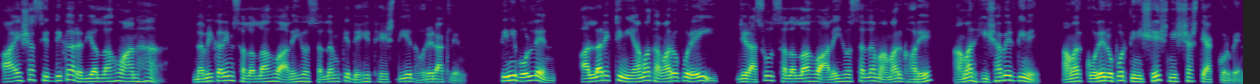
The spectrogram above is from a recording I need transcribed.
আয়েশা সিদ্দিকা রদিয়াল্লাহু আনহা নবী করিম সাল্লাল্লাহু আলহিউসাল্লামকে দেহে ঠেস দিয়ে ধরে রাখলেন। তিনি বললেন আল্লাহর একটি নিয়ামত আমার ওপর এই যে রাসূল সাল্লাল্লাহু আলহিউসাল্লাম আমার ঘরে, আমার হিসাবের দিনে, আমার কোলের ওপর তিনি শেষ নিঃশ্বাস ত্যাগ করবেন।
